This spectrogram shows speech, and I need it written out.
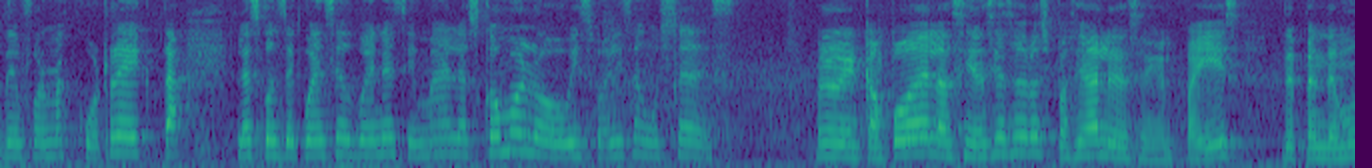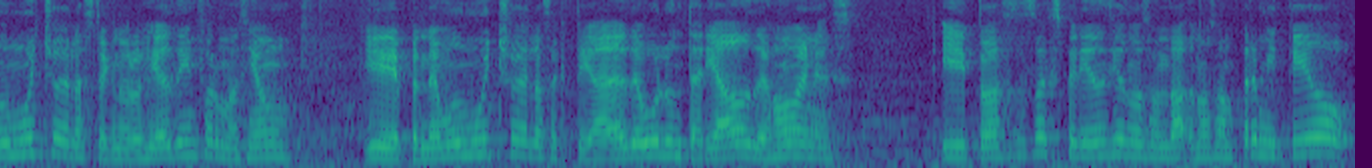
de forma correcta, las consecuencias buenas y malas. ¿Cómo lo visualizan ustedes? Bueno, en el campo de las ciencias aeroespaciales en el país dependemos mucho de las tecnologías de información y dependemos mucho de las actividades de voluntariado de jóvenes. Y todas esas experiencias nos han, nos han permitido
